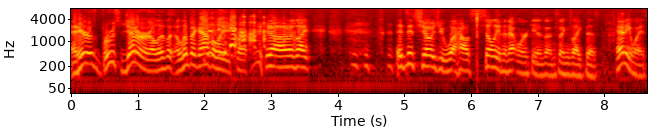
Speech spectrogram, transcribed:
"And here's Bruce Jenner, Olympic athlete." For, you know, it was like. It just shows you wha- how silly the network is on things like this. Anyways,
